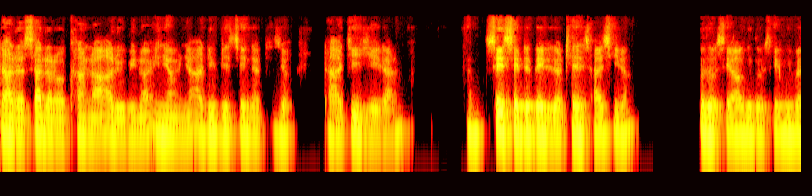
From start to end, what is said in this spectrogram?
ဒါတော့သတ္တရောခန္ဓာအရူပိနောအညမညာအတ္တိပစ္စည်းနဲ့ပစ္စည်းဒါကြည့်ရတာစိတ်စေတသိက်တွေတော့ထင်ရှားရှိတာကုသိုလ်စေအကုသိုလ်စေဝိပဿ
